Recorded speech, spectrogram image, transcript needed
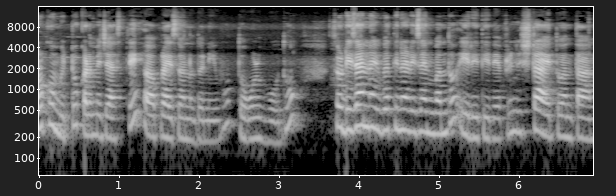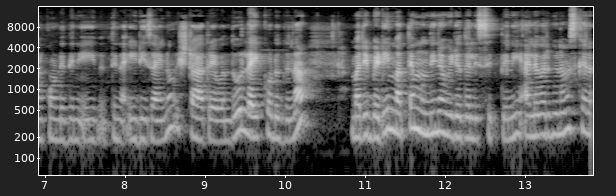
ನೋಡ್ಕೊಂಬಿಟ್ಟು ಕಡಿಮೆ ಜಾಸ್ತಿ ಪ್ರೈಸ್ ಅನ್ನೋದು ನೀವು ತೊಗೊಳ್ಬೋದು. ಸೊ ಡಿಸೈನ್ ಇವತ್ತಿನ ಡಿಸೈನ್ ಬಂದು ಈ ರೀತಿ ಇದೆ. ಫ್ರೆಂಡ್ ಇಷ್ಟ ಆಯಿತು ಅಂತ ಅಂದ್ಕೊಂಡಿದ್ದೀನಿ ದಿನ, ಈ ಡಿಸೈನು ಇಷ್ಟ ಆದರೆ ಒಂದು ಲೈಕ್ ಕೊಡೋದನ್ನು ಮರಿಬೇಡಿ. ಮತ್ತೆ ಮುಂದಿನ ವೀಡಿಯೋದಲ್ಲಿ ಸಿಗ್ತೀನಿ. ಅಲ್ಲಿವರೆಗೂ ನಮಸ್ಕಾರ.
